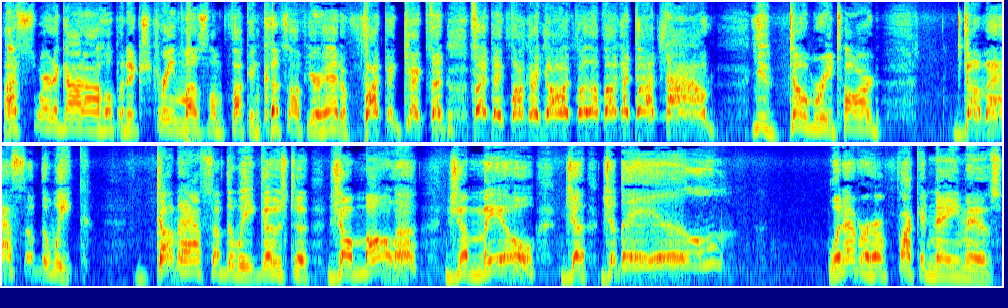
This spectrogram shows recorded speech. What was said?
I swear to God, I hope an extreme Muslim fucking cuts off your head and fucking kicks it 50 fucking yards for the fucking touchdown! You dumb retard! Dumbass of the week. Dumbass of the week goes to Jamala Jamil J- Jamil. Whatever her fucking name is.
